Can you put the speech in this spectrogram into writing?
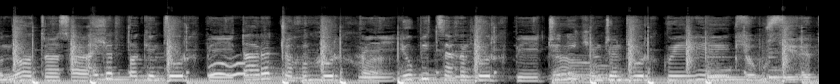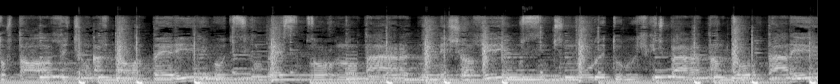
Өнөөдрөөс аяд багийн зүрх би дараа жоохон хөрөхгүй юу би цаахан төрөх би чиний хэмжээнд төрөхгүй. Өглөө бүсгэрээ дуртаа олж галтаа бари өдсгөн байсан tanto taré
